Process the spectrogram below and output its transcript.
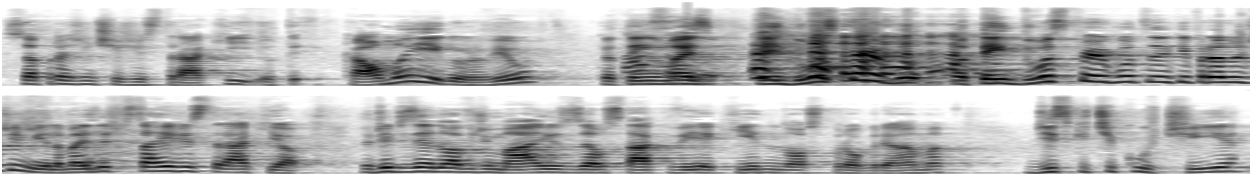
Só para a gente registrar aqui, te... calma Igor, viu? Que eu tenho mais, tem duas perguntas, eu tenho duas perguntas aqui para Ludmila, mas deixa eu só registrar aqui, ó. No dia 19 de maio, o Zé Eustáquio veio aqui no nosso programa disse que te curtia,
